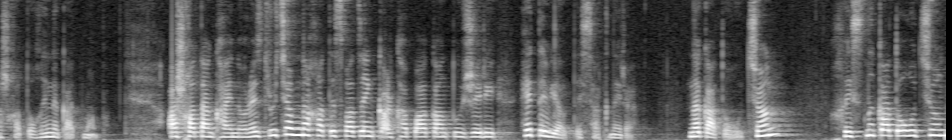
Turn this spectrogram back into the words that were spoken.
աշխատողի նկատմամբ աշխատանքային օրենսդրությամբ նախատեսված են կարգապահական տույժերի հետևյալ տեսակները. նկատողություն, խիստ նկատողություն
